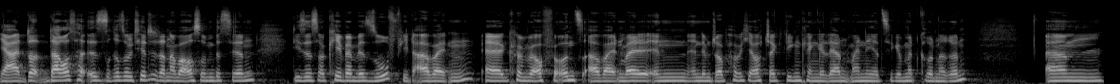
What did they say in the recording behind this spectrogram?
ja, da, daraus ist, resultierte dann aber auch so ein bisschen dieses, okay, wenn wir so viel arbeiten, äh, können wir auch für uns arbeiten, weil in, in dem Job habe ich auch Jacqueline kennengelernt, meine jetzige Mitgründerin. Ähm,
